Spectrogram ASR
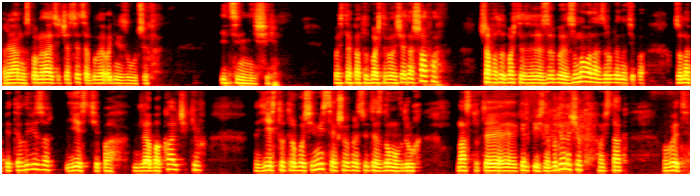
реально споминаються часи, це були одні з лучших і цінніші. Ось така тут, бачите, величезна шафа. Шафа тут, бачите, зонована, зроблена, типу, зона під телевізор, є, типу, для бокальчиків, є тут робоче місце, якщо ви працюєте з дому вдруг. У нас тут е, кирпічний будиночок, ось так, вид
